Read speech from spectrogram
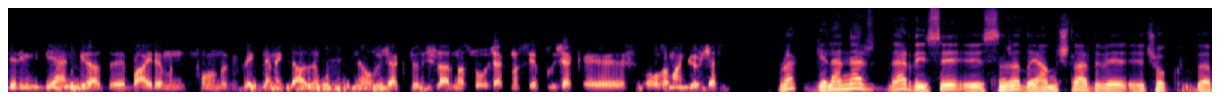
dediğim gibi yani biraz e, bayramın sonunu bir beklemek lazım. Ne olacak, dönüşler nasıl olacak, nasıl yapılacak e, o zaman göreceğiz. Burak gelenler neredeyse e, sınıra dayanmışlardı ve e, çok da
